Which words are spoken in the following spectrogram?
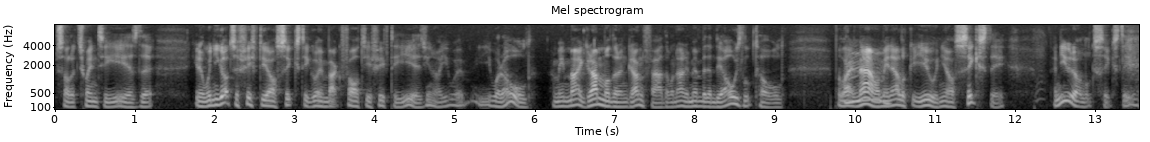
sort of 20 years that, you know, when you got to 50 or 60, going back 40 or 50 years, you know, you were, you were old. I mean, my grandmother and grandfather, when I remember them, they always looked old. But like mm. now, I mean, I look at you and you're 60 and you don't look 60. Do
